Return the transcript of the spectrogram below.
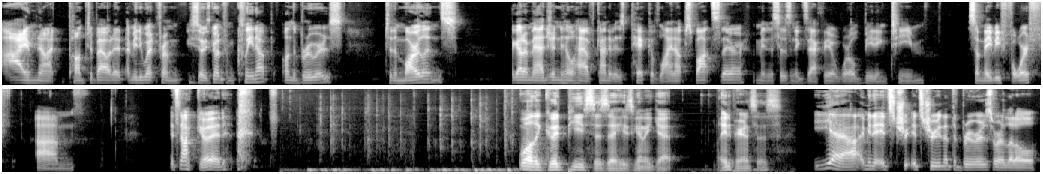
I'm not pumped about it. I mean, he went from so he's going from cleanup on the Brewers to the Marlins. I gotta imagine he'll have kind of his pick of lineup spots there. I mean, this isn't exactly a world-beating team, so maybe fourth. Um, it's not good. well, the good piece is that he's going to get late appearances. Yeah, I mean it's true. It's true that the Brewers were a little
